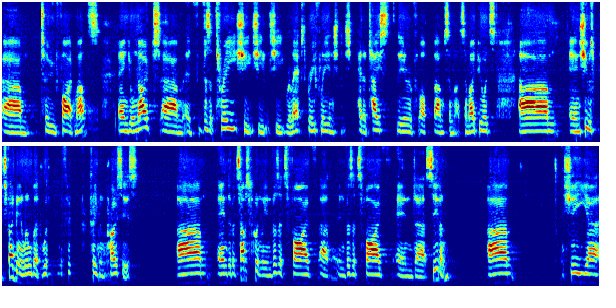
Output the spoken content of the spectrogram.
um, to five months. And you'll note um, at visit three, she, she, she relapsed briefly and she, she had a taste there of, of um, some, some opioids. Um, and she was struggling a little bit with, with her treatment process. Um, and but subsequently in visits five, uh, in visits five and uh, seven, um, she uh,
